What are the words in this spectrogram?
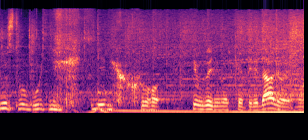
Ух, чувствую, будет не- нелегко. Ты уже немножко передавливает, но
